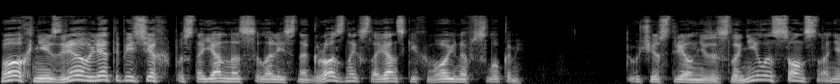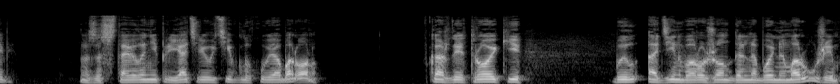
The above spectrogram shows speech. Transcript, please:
Ох, не зря в летописях постоянно ссылались на грозных славянских воинов с луками. Туча стрел не заслонила солнце на небе, но заставила неприятеля уйти в глухую оборону. В каждой тройке был один вооружен дальнобойным оружием,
